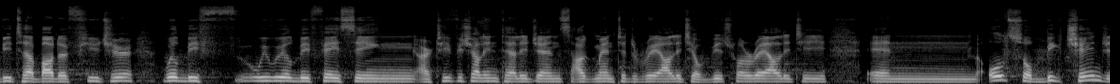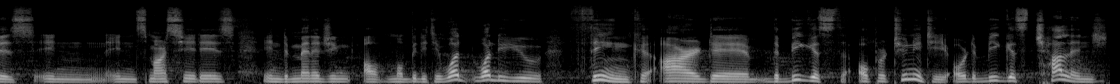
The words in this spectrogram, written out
bit about the future. We'll be we will be facing artificial intelligence, augmented reality or virtual reality, and also big changes in in smart cities, in the managing of mobility. What what do you think are the the biggest opportunity or the biggest challenge?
